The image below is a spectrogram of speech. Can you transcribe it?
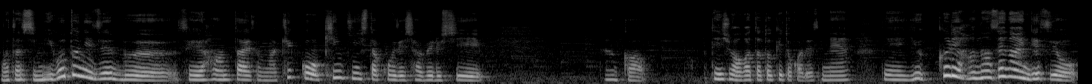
私見事に全部正反対だな結構キンキンした声で喋るしなんかテンション上がった時とかですね。でゆっくり話せないんですよ。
